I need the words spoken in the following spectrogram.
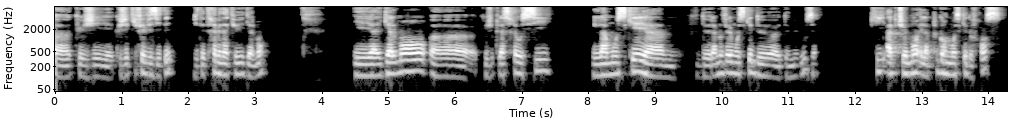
euh, que j'ai que j'ai kiffé visiter. J'étais très bien accueilli également. Et également euh, que je classerai aussi la mosquée euh, de la nouvelle mosquée de, de Mulhouse, qui actuellement est la plus grande mosquée de France,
